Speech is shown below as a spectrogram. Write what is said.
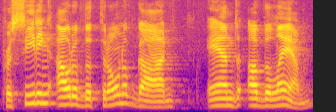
proceeding out of the throne of God and of the Lamb.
